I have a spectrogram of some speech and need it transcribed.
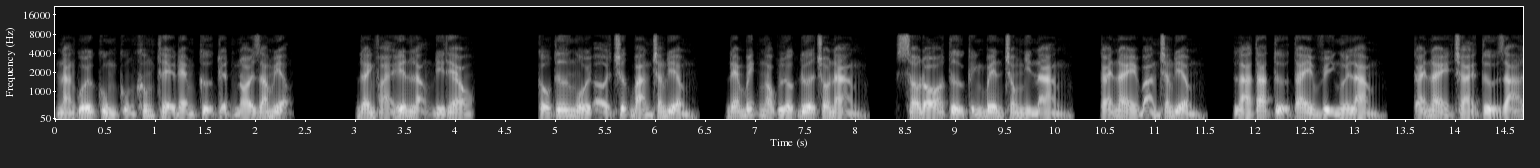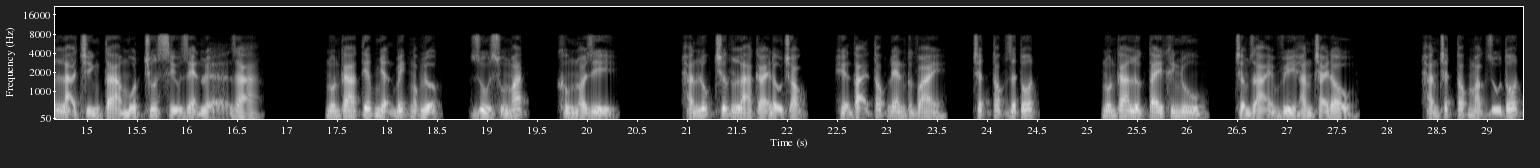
Nàng cuối cùng cũng không thể đem cự tuyệt nói ra miệng. Đành phải yên lặng đi theo. Cậu tư ngồi ở trước bàn trang điểm, đem bích ngọc lược đưa cho nàng, sau đó từ kính bên trong nhìn nàng, cái này bàn trang điểm, là ta tự tay vì ngươi làm, cái này trải tử giã là chính ta một chút xíu rèn luyện ra. Nôn ca tiếp nhận bích ngọc lược, rủ xuống mắt, không nói gì. Hắn lúc trước là cái đầu trọc, hiện tại tóc đen cực vai, chất tóc rất tốt. Nôn ca lực tay khinh nu, chậm rãi vì hắn trải đầu. Hắn chất tóc mặc dù tốt,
